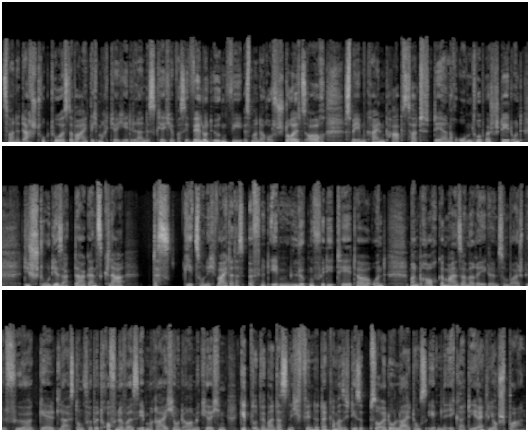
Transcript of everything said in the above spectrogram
zwar eine Dachstruktur ist, aber eigentlich macht ja jede Landeskirche, was sie will. Und irgendwie ist man darauf stolz auch, dass man eben keinen Papst hat, der nach oben drüber steht. Und die Studie sagt da ganz klar, das geht so nicht weiter. Das öffnet eben Lücken für die Täter und man braucht gemeinsame Regeln zum Beispiel für Geldleistungen für Betroffene, weil es eben reiche und arme Kirchen gibt. Und wenn man das nicht findet, dann kann man sich diese Pseudo-Leitungsebene EKD eigentlich auch sparen.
